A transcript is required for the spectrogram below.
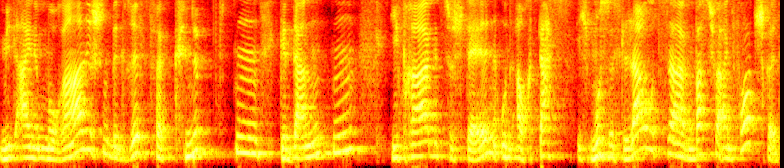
mit einem moralischen Begriff verknüpften Gedanken die Frage zu stellen und auch das, ich muss es laut sagen, was für ein Fortschritt,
